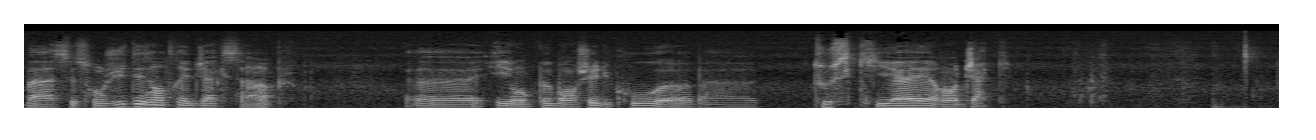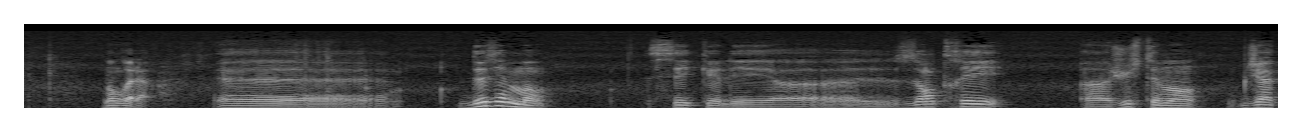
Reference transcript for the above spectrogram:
bah, ce sont juste des entrées jack simples. Euh, et on peut brancher du coup euh, bah, tout ce qui est en jack. Donc voilà. Euh, deuxièmement, c'est que les entrées justement jack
